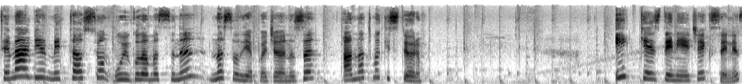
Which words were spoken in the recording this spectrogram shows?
temel bir meditasyon uygulamasını nasıl yapacağınızı anlatmak istiyorum. İlk kez deneyecekseniz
